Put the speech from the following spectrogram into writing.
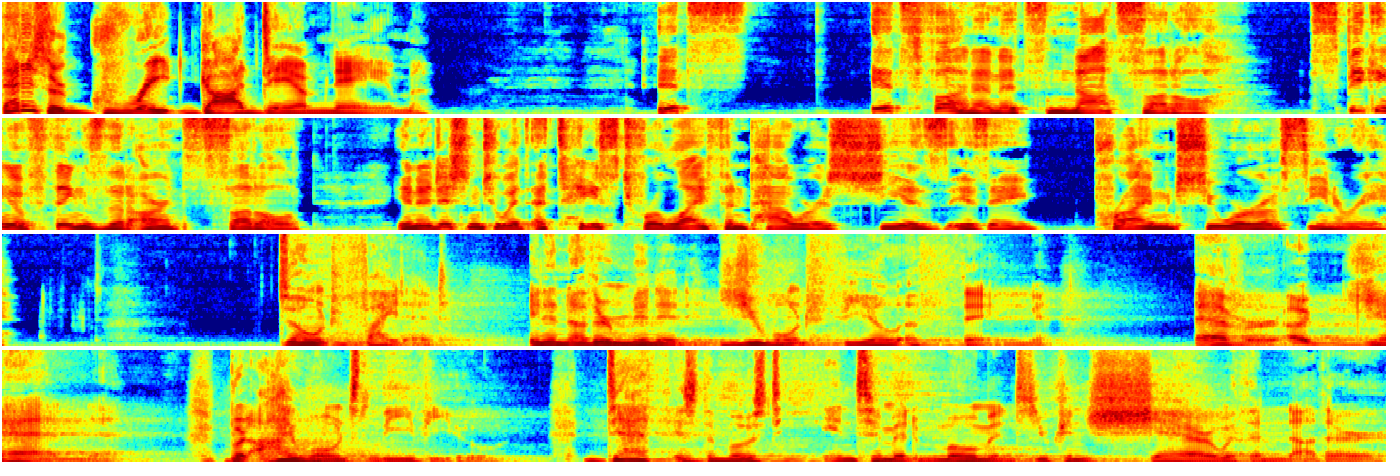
That is a great goddamn name. It's it's fun and it's not subtle. Speaking of things that aren't subtle, in addition to a, a taste for life and powers, she is is a prime chewer of scenery. Don't fight it. In another minute, you won't feel a thing. Ever again. But I won't leave you. Death is the most intimate moment you can share with another.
